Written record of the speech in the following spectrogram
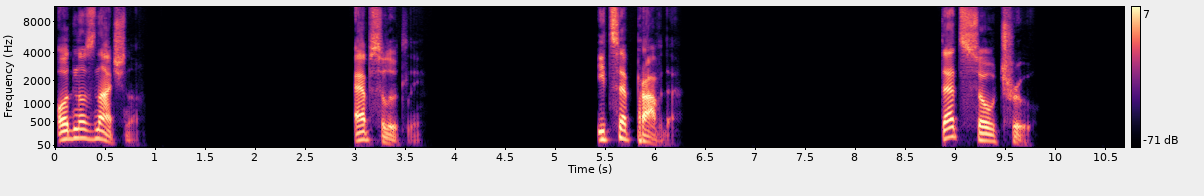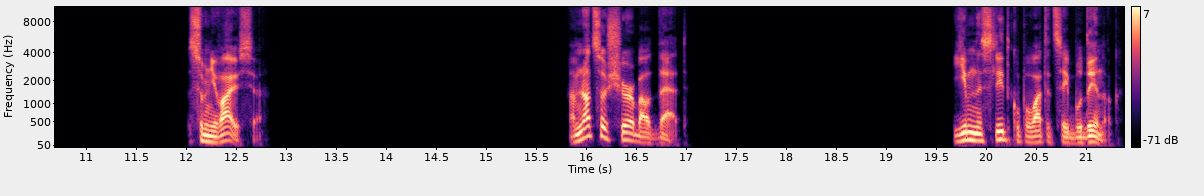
Однозначно. Absolutely. І це правда. That's so true. Сумніваюся. I'm not so sure about that. Їм не слід купувати цей будинок.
